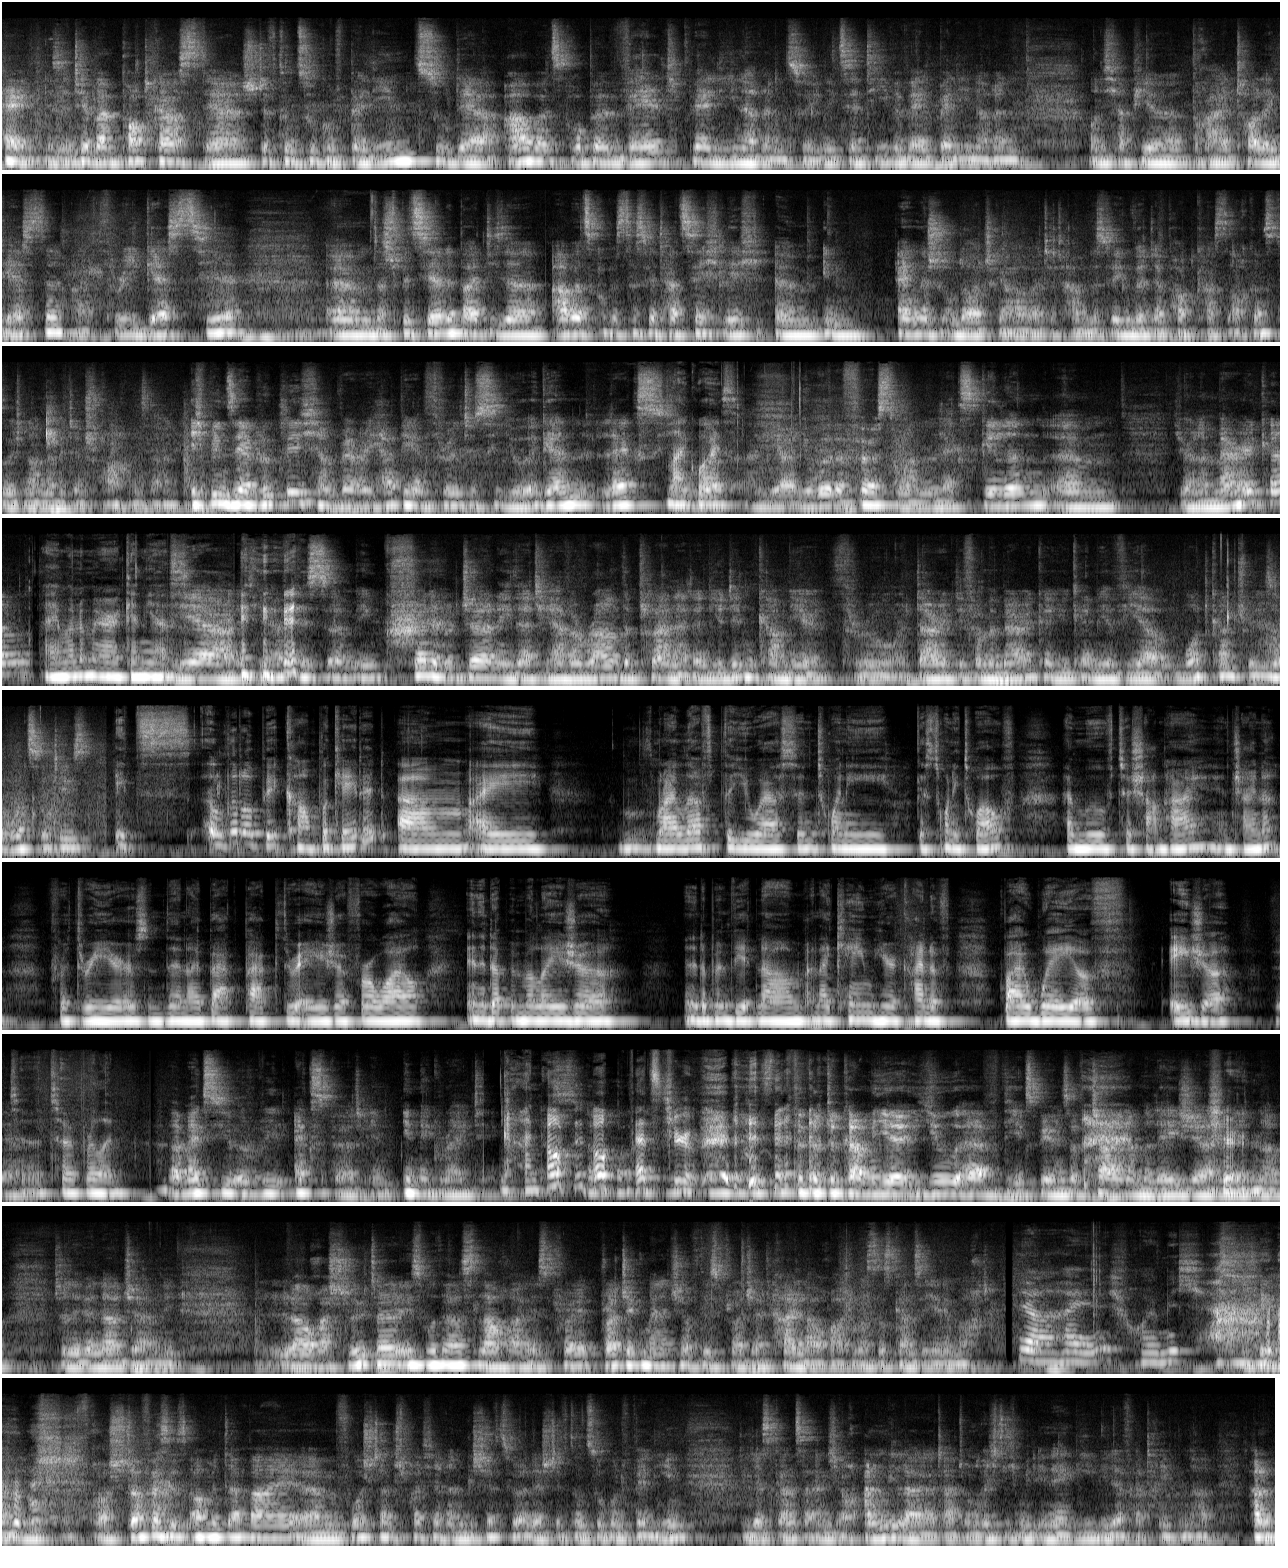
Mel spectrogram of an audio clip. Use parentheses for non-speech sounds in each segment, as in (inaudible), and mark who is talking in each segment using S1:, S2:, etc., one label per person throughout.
S1: Hey, wir sind hier beim Podcast der Stiftung Zukunft Berlin zu der Arbeitsgruppe Welt Berlinerin, zur Initiative Welt Berlinerin. Und ich habe hier drei tolle Gäste, three guests here. Ähm, das Spezielle bei dieser Arbeitsgruppe ist, dass wir tatsächlich ähm, in Englisch und Deutsch gearbeitet haben. Deswegen wird der Podcast auch ganz durcheinander mit den Sprachen sein. Ich bin sehr glücklich. I'm very happy and thrilled to see you again, Lex.
S2: Likewise.
S1: You were, yeah, you were the first one, Lex Gillen. Um, you're an American.
S2: I'm an American, yes.
S1: Yeah, you have (laughs) this um, incredible journey that you have around the planet, and you didn't come here through or directly from America. You came here via what countries or what cities?
S2: It's a little bit complicated. Um, I when I left the U.S. in 20, I guess 2012, I moved to Shanghai in China for three years, and then I backpacked through Asia for a while. Ended up in Malaysia, ended up in Vietnam, and I came here kind of by way of Asia
S1: Yeah.
S2: to, to Berlin.
S1: That makes you a real expert in immigrating. (laughs)
S2: I don't know. That's true. (laughs)
S1: it's difficult to come here. You have the experience of China, Malaysia,
S2: Sure.
S1: and Vietnam to live in now Germany. Laura Schlüter is with us. Laura is pro project manager of this project. Hi Laura, du hast das Ganze hier gemacht.
S3: Ja, hi, ich freue mich.
S1: Ja, Frau Stoffers ist auch mit dabei, ähm, Vorstandssprecherin, Geschäftsführerin der Stiftung Zukunft Berlin, die das Ganze eigentlich auch angeleiert hat und richtig mit Energie wieder vertreten hat. Hallo.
